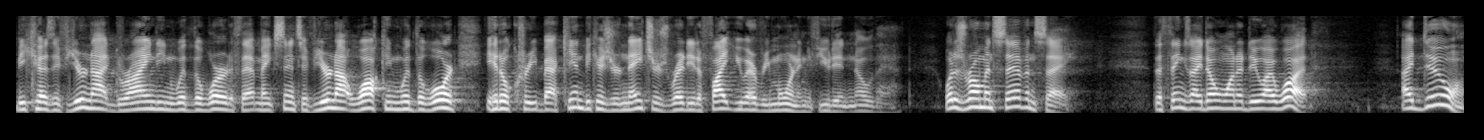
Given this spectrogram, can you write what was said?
because if you're not grinding with the word, if that makes sense, if you're not walking with the Lord, it'll creep back in because your nature's ready to fight you every morning if you didn't know that. What does Romans 7 say? The things I don't want to do, I what? I do them.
